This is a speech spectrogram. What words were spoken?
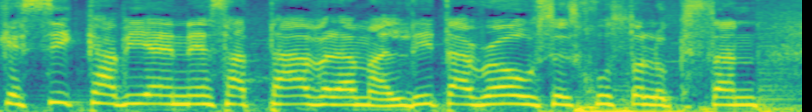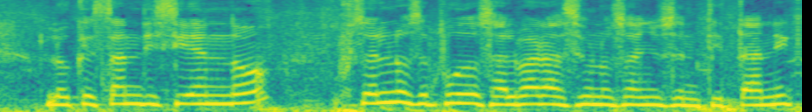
que sí cabía en esa tabla, maldita Rose, es justo lo que están, lo que están diciendo. Pues él no se pudo salvar hace unos años en Titanic,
